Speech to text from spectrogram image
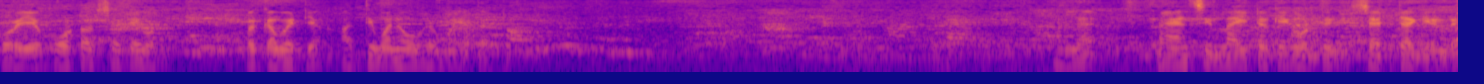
കുറേ ഫോട്ടോസൊക്കെ വെക്കാൻ പറ്റിയ അതിമനോഹരമായ തട്ട്. നല്ല ഫാൻസി ലൈറ്റൊക്കെ കൊടുത്ത് സെറ്റാക്കിയിട്ടുണ്ട്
